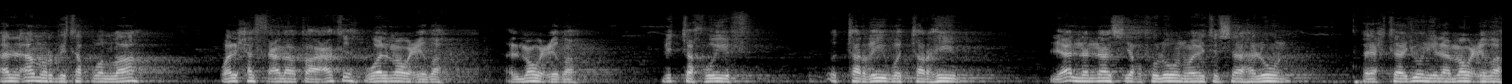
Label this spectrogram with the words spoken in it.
الأمر بتقوى الله والحث على طاعته والموعظة الموعظة بالتخويف والترغيب والترهيب لأن الناس يغفلون ويتساهلون فيحتاجون إلى موعظة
